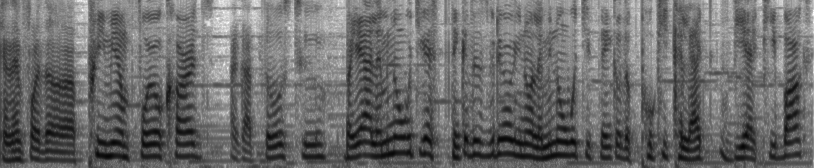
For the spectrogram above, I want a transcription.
And then for the premium foil cards, I got those two. But yeah, let me know what you guys think of this video. You know, let me know what you think of the Poke Collect VIP box.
